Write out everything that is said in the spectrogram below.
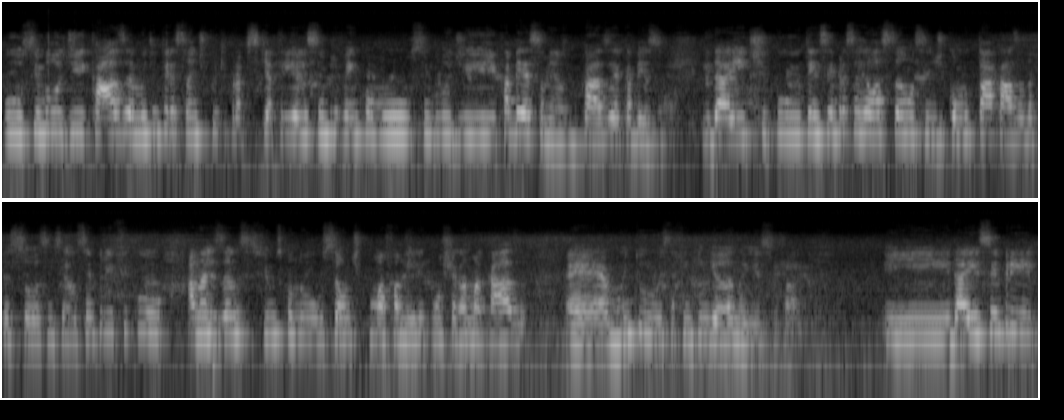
O símbolo de casa é muito interessante porque pra psiquiatria ele sempre vem como símbolo de cabeça mesmo. Casa é cabeça. E daí, tipo, tem sempre essa relação, assim, de como tá a casa da pessoa, assim. Eu sempre fico analisando esses filmes quando são, tipo, uma família que vão chegar numa casa. É muito Stephen Kingiano isso, sabe? E daí sempre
